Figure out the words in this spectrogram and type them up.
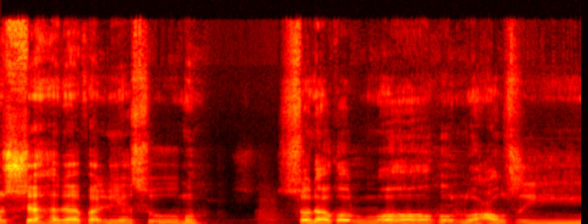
الشهر فليصومه. صدق الله العظيم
